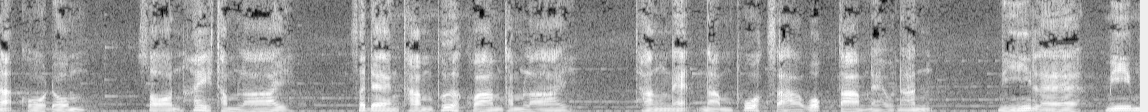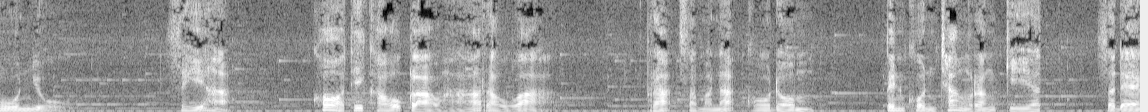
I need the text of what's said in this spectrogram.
ณะโคดม สอนให้ทำลาย แสดงธรรมเพื่อความทำลาย ทั้งแนะนำพวกสาวกตามแนวนั้น นี้แลมีมูลอยู่ สีหะข้อที่เขากล่าวหาเราว่า พระสมณะโคดม เป็นคนช่างรังเกียจ แสดง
